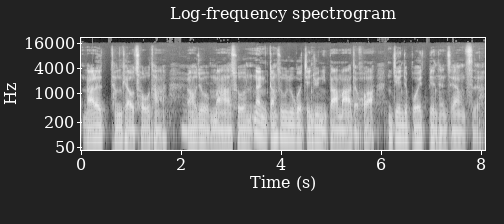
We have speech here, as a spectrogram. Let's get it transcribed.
拿了藤条抽他，然后就骂他说：“那你当初如果检举你爸妈的话，你今天就不会变成这样子了。”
